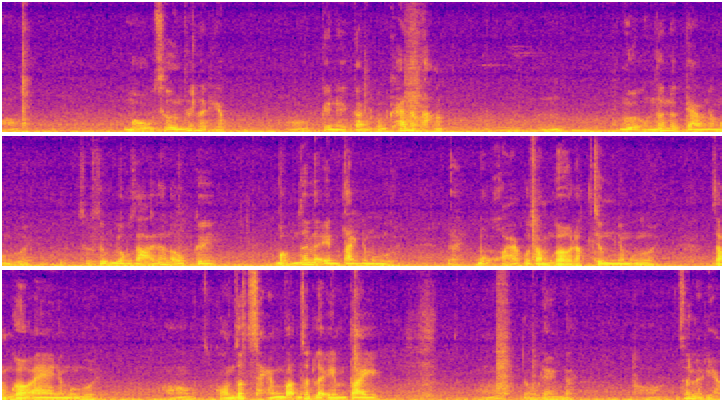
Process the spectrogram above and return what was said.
Đó. Màu sơn rất là đẹp. Đó cây này cần còn khá là thẳng ừ. ngựa còn rất là cao nha mọi người. Sử dụng lâu dài rất là ok. Bấm rất là êm tay nha mọi người. Đây bộ khóa của dòng G đặc trưng nha mọi người. Dòng GE nha mọi người. Đó còn rất sáng vẫn rất là êm tay. Đó, đầu đèn đây. Đó rất là đẹp.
